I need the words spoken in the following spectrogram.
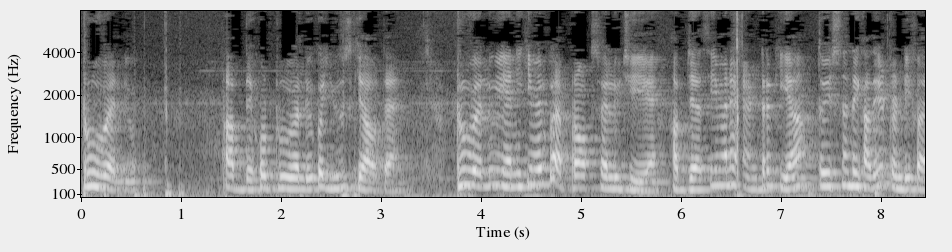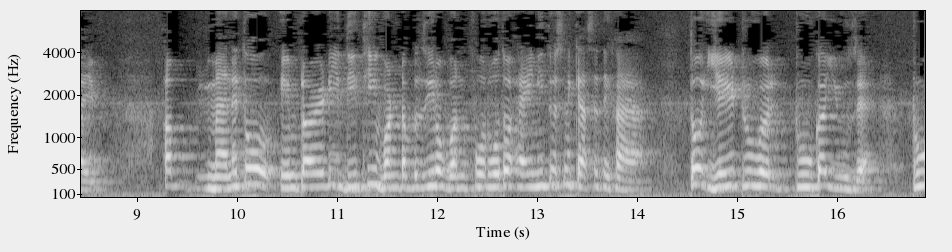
ट्रू वैल्यू अब देखो ट्रू वैल्यू का यूज़ क्या होता है। ट्रू वैल्यू यानी कि मेरे को अप्रॉक्स वैल्यू चाहिए। अब जैसे ही मैंने एंटर किया तो इसने दिखा दिया ट्वेंटी फाइव अब मैंने तो एम्प्लॉय दी थी one double zero one four वो तो है ही नहीं तो इसने कैसे दिखाया? तो यही ट्रू ट्रू का यूज़ है। ट्रू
